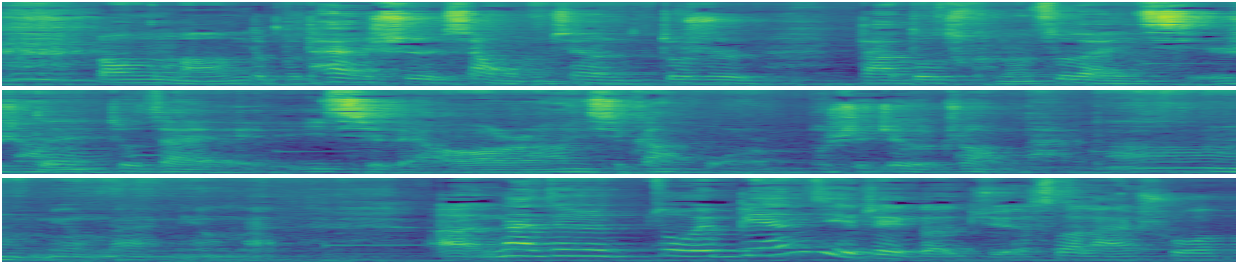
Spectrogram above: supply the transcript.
帮个忙，都不太是像我们现在都是大家都可能坐在一起，日常就在一起聊，然后一起干活，不是这个状态。嗯，明白明白。啊，那就是作为编辑这个角色来说，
